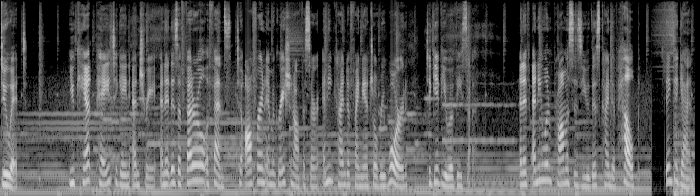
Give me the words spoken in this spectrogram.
do it. You can't pay to gain entry, and it is a federal offense to offer an immigration officer any kind of financial reward to give you a visa. And if anyone promises you this kind of help, think again.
